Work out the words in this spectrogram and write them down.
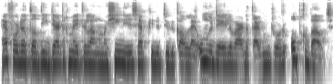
Voordat dat die 30 meter lange machine is, heb je natuurlijk allerlei onderdelen waar dat uit moet worden opgebouwd.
